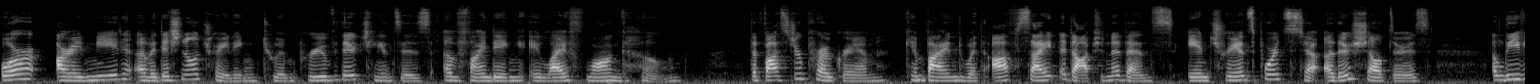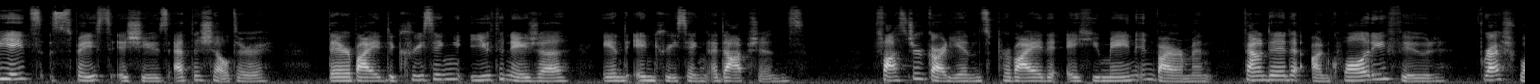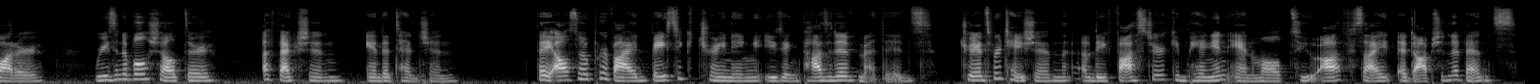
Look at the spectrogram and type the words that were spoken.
or are in need of additional training to improve their chances of finding a lifelong home. The foster program, combined with off site adoption events and transports to other shelters, alleviates space issues at the shelter, thereby decreasing euthanasia and increasing adoptions. Foster guardians provide a humane environment founded on quality food, fresh water, reasonable shelter, affection, and attention. They also provide basic training using positive methods, transportation of the foster companion animal to off site adoption events,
